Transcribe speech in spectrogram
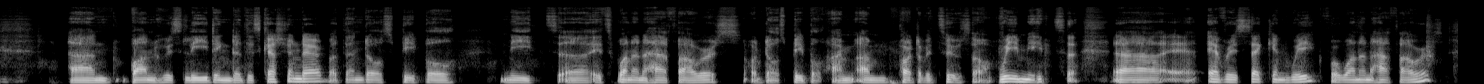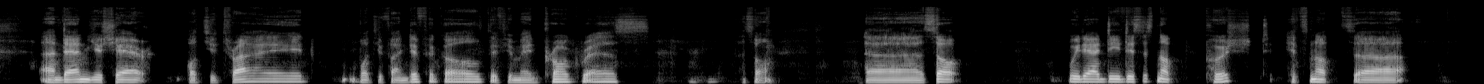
And one who is leading the discussion there, but then those people meet uh, it's one and a half hours or those people i'm i'm part of it too so we meet uh, every second week for one and a half hours and then you share what you tried what you find difficult, if you made progress, and so on. Uh, so, with the idea, this is not pushed. It's not, uh,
